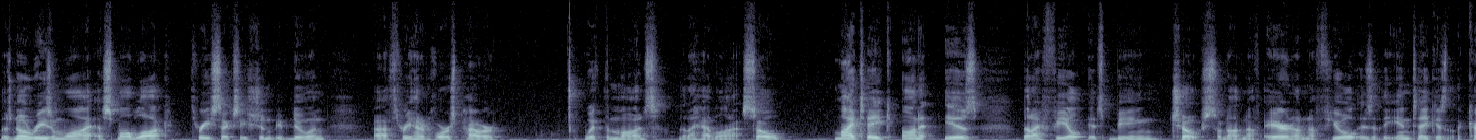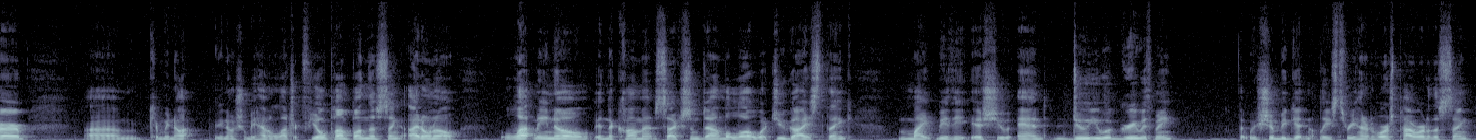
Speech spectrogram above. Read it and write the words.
there's no reason why a small block 360 shouldn't be doing uh, 300 horsepower with the mods that I have on it. So my take on it is that I feel it's being choked. So not enough air, not enough fuel. Is it the intake? Is it the carb? Um, can we not, you know, should we have an electric fuel pump on this thing? I don't know. Let me know in the comment section down below what you guys think might be the issue. And do you agree with me that we should be getting at least 300 horsepower out of this thing?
